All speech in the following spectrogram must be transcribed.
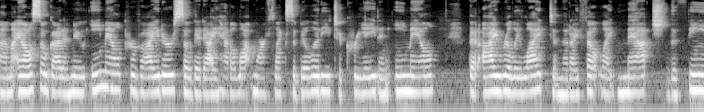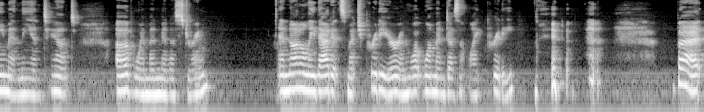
Um, I also got a new email provider so that I had a lot more flexibility to create an email that I really liked and that I felt like matched the theme and the intent of women ministering. And not only that, it's much prettier, and what woman doesn't like pretty? but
